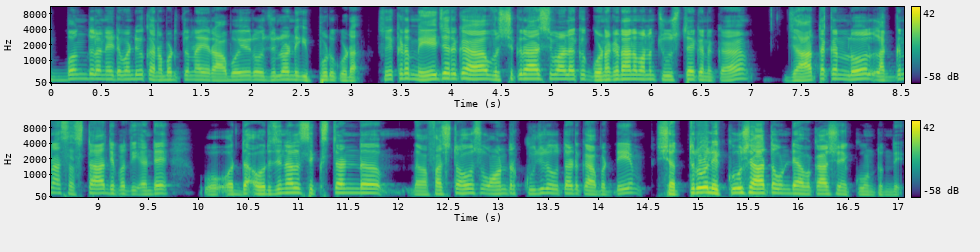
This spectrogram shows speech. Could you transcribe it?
ఇబ్బందులు అనేటువంటివి కనబడుతున్నాయి రాబోయే రోజుల్లో అండ్ ఇప్పుడు కూడా. సో ఇక్కడ మేజర్గా వృశ్చిక రాశి వాళ్ళ యొక్క గుణగణాలు మనం చూస్తే కనుక జాతకంలో లగ్న షష్టాధిపతి అంటే original sixth and first house owner కుజుడు అవుతాడు కాబట్టి శత్రువులు ఎక్కువ శాతం ఉండే అవకాశం ఎక్కువ ఉంటుంది.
